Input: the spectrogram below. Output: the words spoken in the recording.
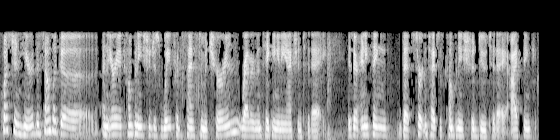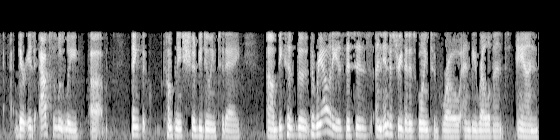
question here, this sounds like a, an area companies should just wait for the science to mature in rather than taking any action today. Is there anything that certain types of companies should do today? I think there is absolutely um, things that companies should be doing today. Um, because the, the reality is this is an industry that is going to grow and be relevant, and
